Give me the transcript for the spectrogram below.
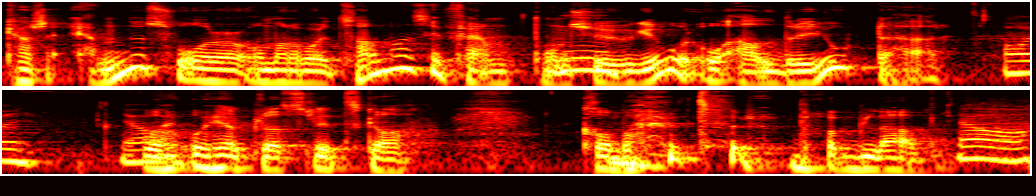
kanske ännu svårare om man har varit tillsammans i 15-20 år och aldrig gjort det här. Oj, ja. Och, och helt plötsligt ska komma ut ur bubblan. Ja,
